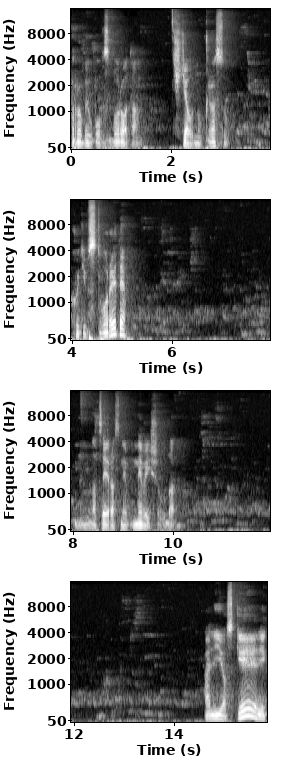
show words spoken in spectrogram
пробив повз ворота. Ще одну красу. Хотів створити. На цей раз не, не вийшов удар. Альйоски,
